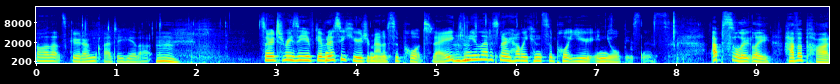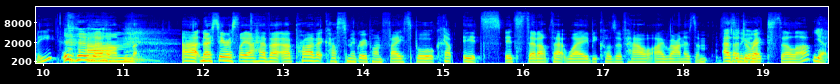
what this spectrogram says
Oh, that's good. I'm glad to hear that. Mm. So, Teresa, you've given us a huge amount of support today. Can Mm-hmm. you let us know how we can support you in your business? Absolutely. Have a party. Um, uh, no, seriously, I have a, a private customer group on Facebook. Yep. It's it's set up that way because of how I run as a as a direct seller. Yep.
